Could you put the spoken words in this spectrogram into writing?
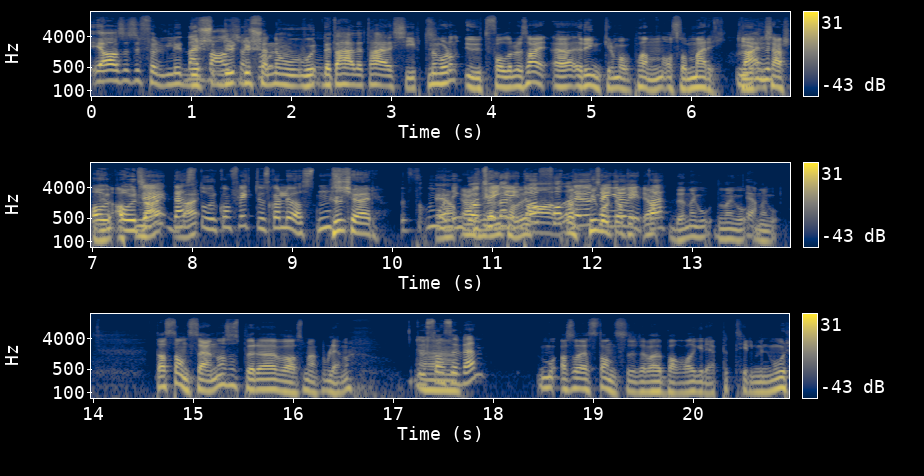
Ja, altså selvfølgelig Du, du, du skjønner hvor, hvor dette, her, dette her er kjipt. Men hvordan utfolder det seg? Uh, rynker hun opp på pannen, og så merker Nei, hun- kjæresten din at OJ, Nei, det er nei. stor konflikt. Du skal løse den. Hun- Kjør. Ja. Ja, du, trenger- du har fått det du trenger å vite. Ja, den er god. Den er god. Ja. Den er god. Da stanser jeg henne, og så spør jeg hva som er problemet. Du stanser hvem? Mo- Altså, jeg stanser det verbale grepet til min mor.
